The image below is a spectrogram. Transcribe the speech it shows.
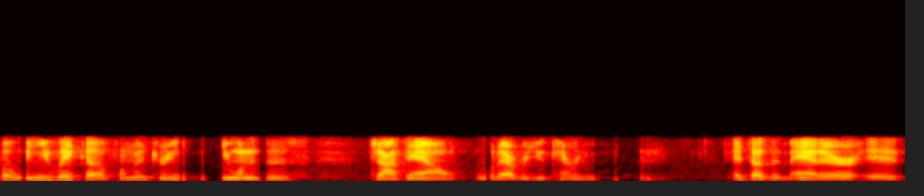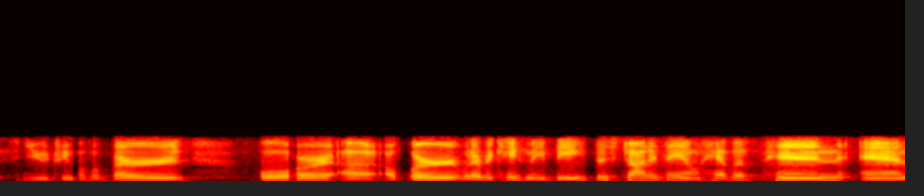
But when you wake up from a dream, you want to just jot down whatever you can remember. It doesn't matter if you dream of a bird or uh, a word, whatever the case may be, just jot it down. Have a pen and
